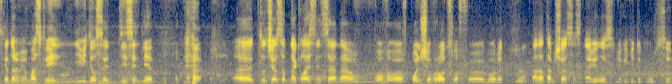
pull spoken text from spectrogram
с которыми в Москве не виделся 10 лет. Э, Тут сейчас одноклассница, она в, в- в Польше, Вроцлав э, город. Ну, Она там сейчас остановилась, у нее какие-то курсы.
